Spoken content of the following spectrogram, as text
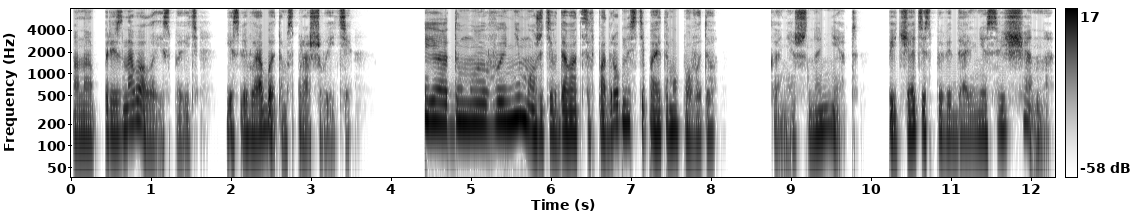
Она признавала исповедь, если вы об этом спрашиваете. «Я думаю, вы не можете вдаваться в подробности по этому поводу». Конечно, нет. Печать исповедальни священна.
